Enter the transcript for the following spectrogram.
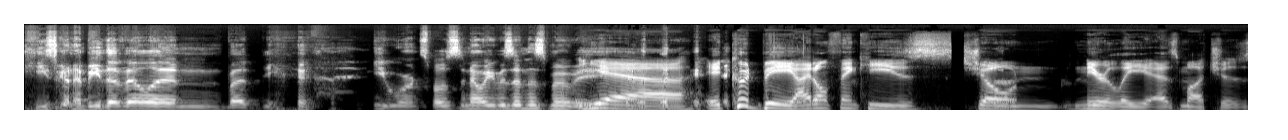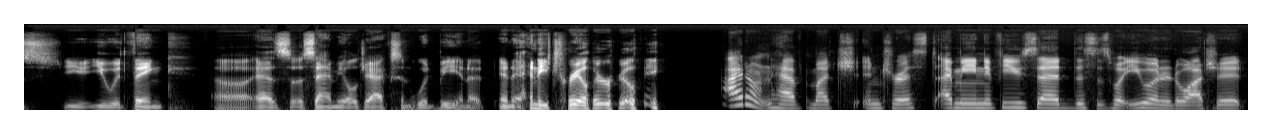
He's gonna be the villain, but you weren't supposed to know he was in this movie. Yeah, it could be. I don't think he's shown nearly as much as you, you would think uh, as a Samuel Jackson would be in a in any trailer, really. I don't have much interest. I mean, if you said this is what you wanted to watch it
